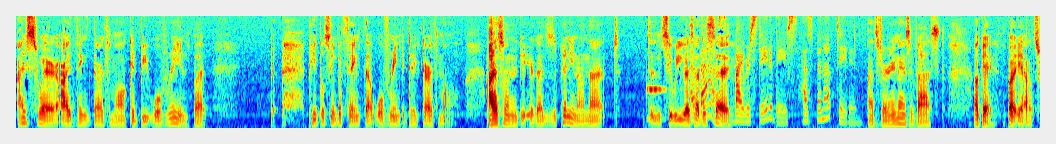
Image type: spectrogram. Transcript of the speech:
I swear I think Darth Maul could beat Wolverine, but, people seem to think that Wolverine could take Darth Maul. I just wanted to get your guys' opinion on that didn't see what you guys had to say. virus database has been updated. That's very nice, Vast. Okay, but yeah, let's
